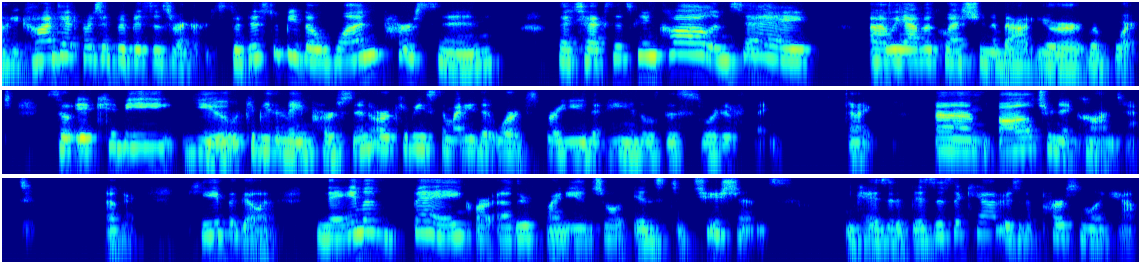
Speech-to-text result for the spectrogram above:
Okay, contact person for business records. So this would be the one person that Texas can call and say, uh, we have a question about your report. So it could be you, it could be the main person, or it could be somebody that works for you that handles this sort of thing. All right, um, alternate contact. Okay, keep it going. Name of bank or other financial institutions. Okay, is it a business account or is it a personal account?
